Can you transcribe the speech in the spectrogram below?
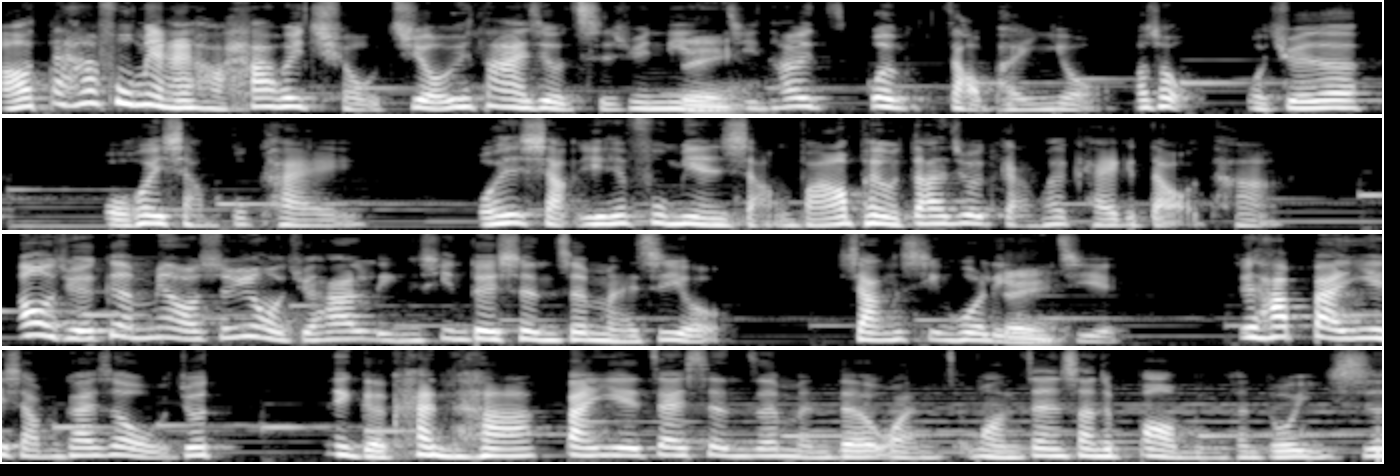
然后但他负面还好，他会求救，因为他还是有持续念经，他会问找朋友，他说我觉得我会想不开，我会想一些负面想法，然后朋友大家就会赶快开导他，然后我觉得更妙的是，因为我觉得他灵性对圣真还是有。相信或连接，所以他半夜想不开的时候，我就那个看他 半夜在圣真门的网网站上就报名很多仪式，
